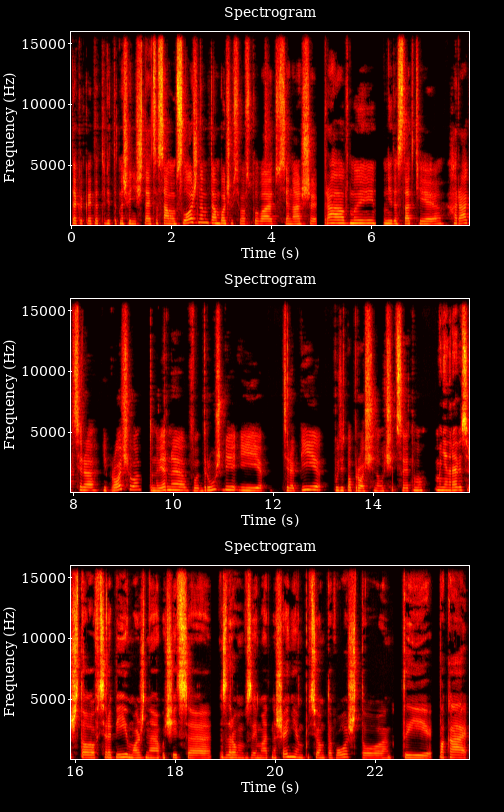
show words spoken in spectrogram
так как этот вид отношений считается самым сложным, там больше всего всплывают все наши травмы, недостатки характера и прочего, то, наверное, в дружбе и терапии будет попроще научиться этому. Мне нравится, что в терапии можно учиться здоровым взаимоотношениям путем того, что ты пока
